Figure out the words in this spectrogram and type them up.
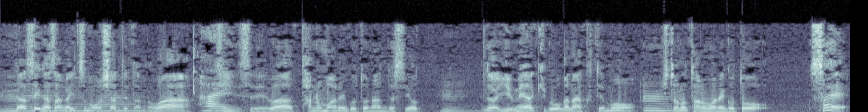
だからセガさんがいつもおっしゃってたのは、はい。人生は頼まれ事なんですよ、うん。だから夢や希望がなくても、うん。人の頼まれ事さえ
